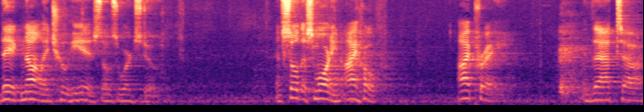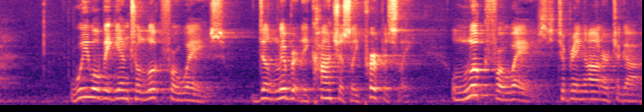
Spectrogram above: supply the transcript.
They acknowledge who he is, those words do. And so this morning, I hope, I pray that uh, we will begin to look for ways, deliberately, consciously, purposely, look for ways to bring honor to God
